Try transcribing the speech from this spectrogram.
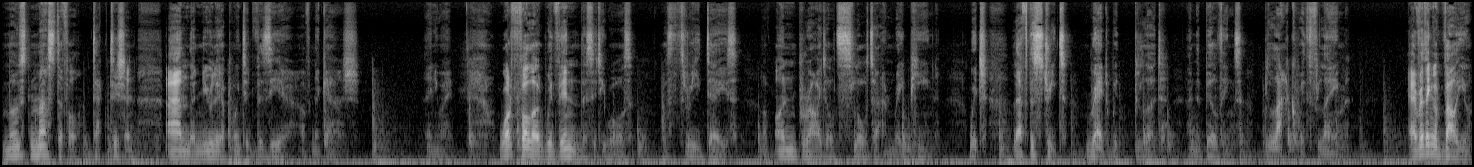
most masterful tactician and the newly appointed vizier of Nagash. Anyway, what followed within the city walls was three days of unbridled slaughter and rapine, which left the streets red with blood and the buildings black with flame. Everything of value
